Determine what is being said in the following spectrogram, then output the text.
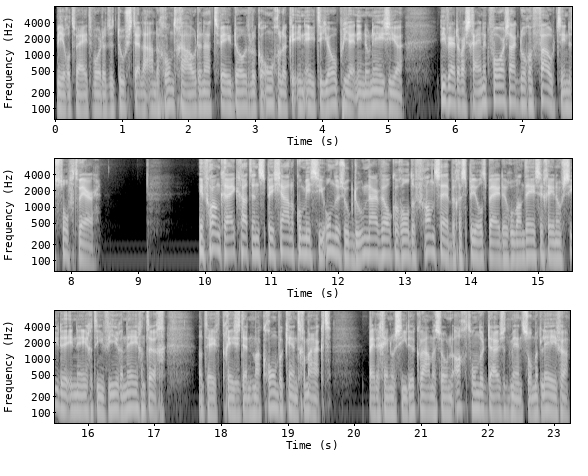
Wereldwijd worden de toestellen aan de grond gehouden... na twee dodelijke ongelukken in Ethiopië en Indonesië. Die werden waarschijnlijk veroorzaakt door een fout in de software. In Frankrijk gaat een speciale commissie onderzoek doen... naar welke rol de Fransen hebben gespeeld... bij de Rwandese genocide in 1994. Dat heeft president Macron bekendgemaakt. Bij de genocide kwamen zo'n 800.000 mensen om het leven.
